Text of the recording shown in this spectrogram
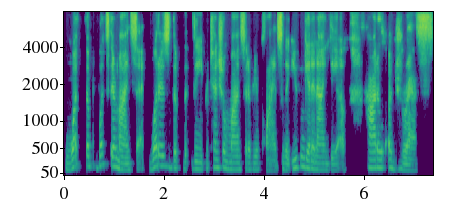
what the what's their mindset, what is the, the, potential mindset of your client, so that you can get an idea of how to address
